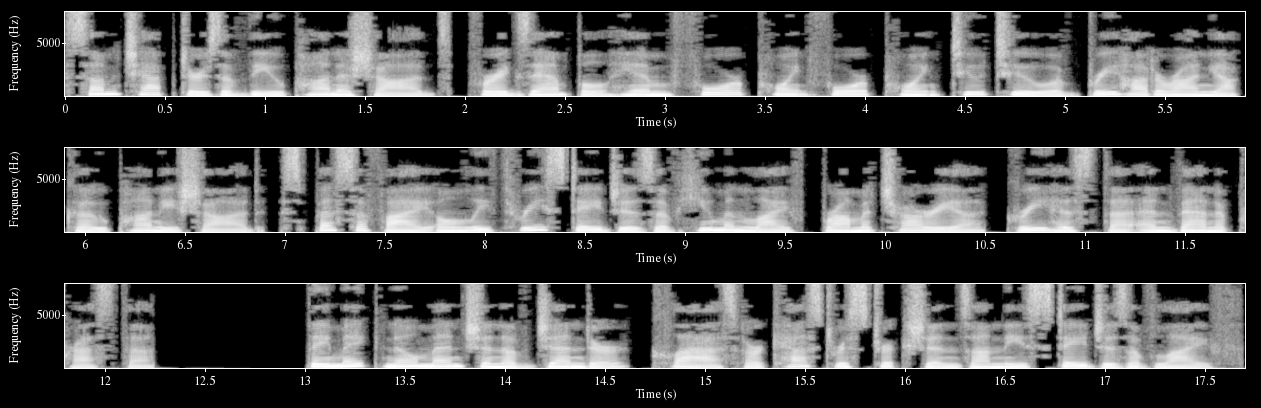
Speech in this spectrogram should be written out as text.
Some chapters of the Upanishads, for example, hymn 4.4.22 of Brihadaranyaka Upanishad, specify only three stages of human life: brahmacharya, grihastha, and vanaprastha. They make no mention of gender, class, or caste restrictions on these stages of life.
